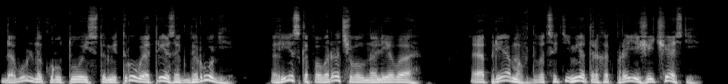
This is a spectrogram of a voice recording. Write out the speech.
Довольно крутой стометровый отрезок дороги резко поворачивал налево, а прямо в 20 метрах от проезжей части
